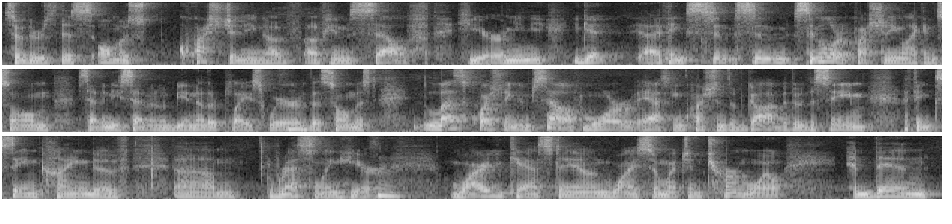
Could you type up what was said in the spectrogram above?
So there's this almost questioning of, of himself here. I mean, you, you get, I think, sim, sim, similar questioning like in Psalm 77 would be another place where hmm. the psalmist, less questioning himself, more asking questions of God, but they're the same, I think, same kind of um, wrestling here. Hmm. Why are you cast down? Why so much in turmoil? And then,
